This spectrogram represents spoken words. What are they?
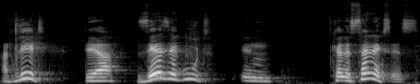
Athlet, der sehr, sehr gut in Calisthenics ist,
